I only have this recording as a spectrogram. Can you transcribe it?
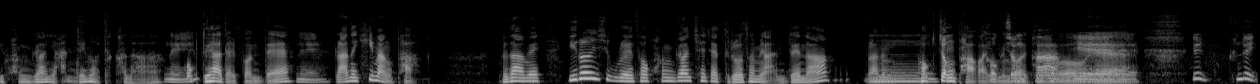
이 황교안이 안 되면 어떡하나. 네. 꼭 돼야 될 건데. 네. 라는 희망파. 그 다음에 이런 식으로 해서 황교안 체제에 들어서면 안 되나? 라는 음, 걱정파가 걱정파. 있는 거죠. 예. 이- 근데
